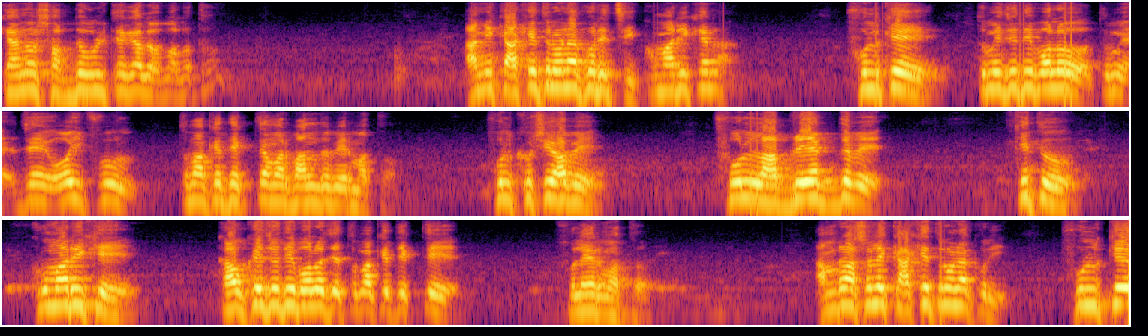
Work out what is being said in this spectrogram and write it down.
কেন শব্দ উল্টে গেল বলো তো? আমি কাকে তুলনা করেছি? কুমারীকে না? ফুলকে? তুমি যদি বলো, তুমি যে ওই ফুল তোমাকে দেখতে আমার বান্ধবীর মতো। ফুল খুশি হবে? ফুল লাভ রিয়াক্ট দেবে? কিন্তু কুমারীকে, কাউকে যদি বলো যে তোমাকে দেখতে ফুলের মতো আমরা আসলে কাকে তুলনা করি? ফুলকে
